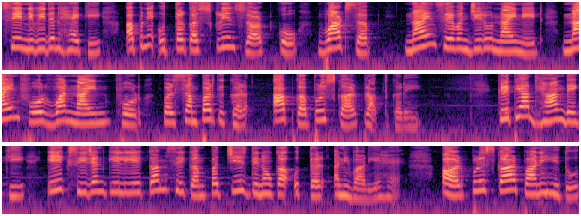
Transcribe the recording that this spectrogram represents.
से निवेदन है कि अपने उत्तर का स्क्रीनशॉट को WhatsApp nine seven zero nine eight nine four one nine four पर संपर्क कर आपका पुरस्कार प्राप्त करें। कृपया ध्यान दें कि एक सीज़न के लिए कम से कम 25 दिनों का उत्तर अनिवार्य है और पुरस्कार पाने हेतु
